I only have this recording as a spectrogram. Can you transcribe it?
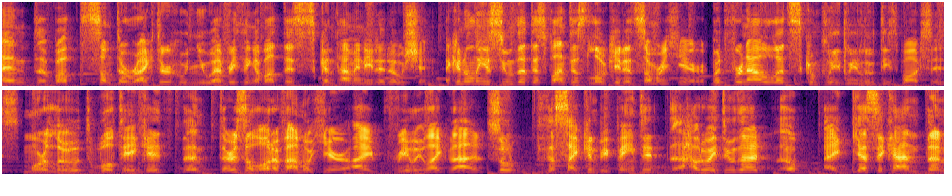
and about some director who knew everything about this contaminated ocean. I can only assume that this plant is located somewhere here, but for now, let's completely loot these boxes boxes. More loot, we'll take it. And there's a lot of ammo here. I really like that. So the sight can be painted. How do I do that? Uh, I guess it can. Then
